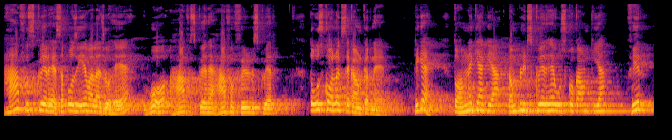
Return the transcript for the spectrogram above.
हाफ़ स्क्वेयर है। सपोज़ ये वाला जो है, वो हाफ़ स्क्वेयर है हाफ़ फ़ील्ड स्क्वेयर तो उसको अलग से काउंट करने हैं, ठीक है? तो हमने क्या किया? कंप्लीट स्क्वेयर है, उसको काउंट किया। फिर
